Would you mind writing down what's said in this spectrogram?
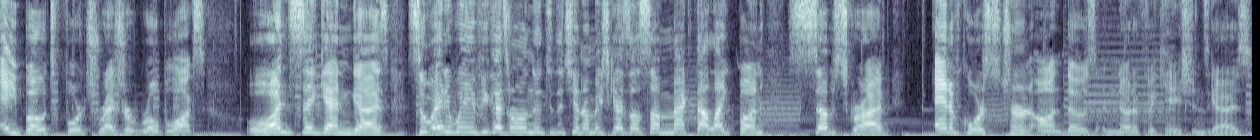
a Boat for Treasure Roblox once again guys. So anyway if you guys are all new to the channel make sure you guys also smack that like button subscribe and of course turn on those notifications guys.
